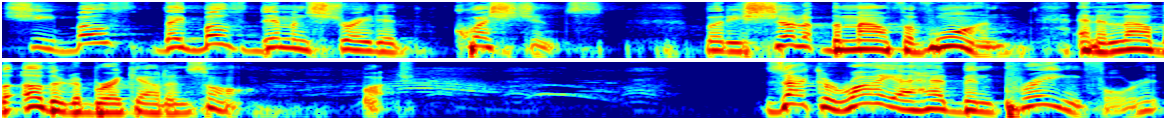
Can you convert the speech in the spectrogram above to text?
She both, they both demonstrated questions but he shut up the mouth of one and allowed the other to break out in song. Watch. Zechariah had been praying for it,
